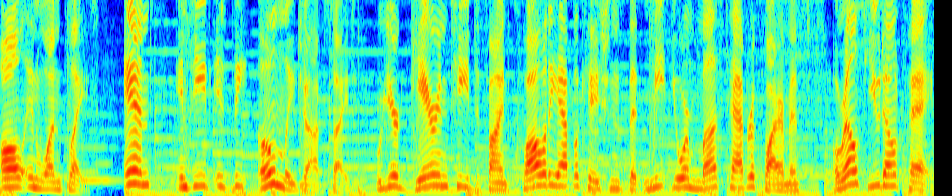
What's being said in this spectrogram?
all in one place. And Indeed is the only job site where you're guaranteed to find quality applications that meet your must have requirements, or else you don't pay.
